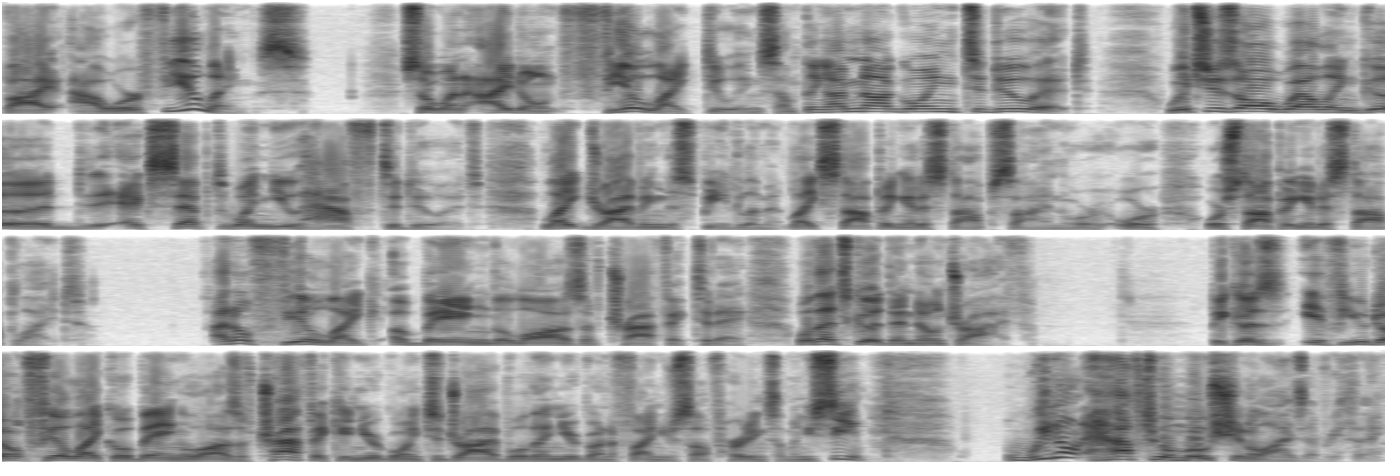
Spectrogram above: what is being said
by our feelings. So when I don't feel like doing something, I'm not going to do it, which is all well and good, except when you have to do it, like driving the speed limit, like stopping at a stop sign or, or, or stopping at a stoplight. I don't feel like obeying the laws of traffic today. Well, that's good, then don't drive. Because if you don't feel like obeying the laws of traffic and you're going to drive, well, then you're going to find yourself hurting someone. You see, we don't have to emotionalize everything.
